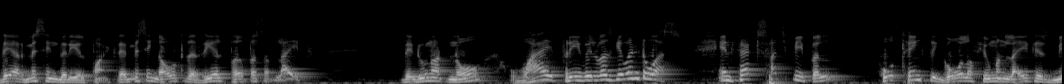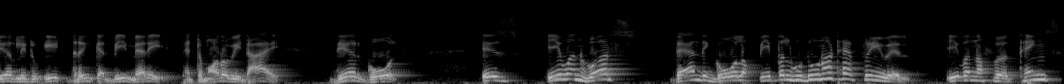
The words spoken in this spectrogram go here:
they are missing the real point. They're missing out the real purpose of life. They do not know why free will was given to us. In fact, such people who think the goal of human life is merely to eat, drink and be merry and tomorrow we die, their goal is even worse than the goal of people who do not have free will, even of uh, things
